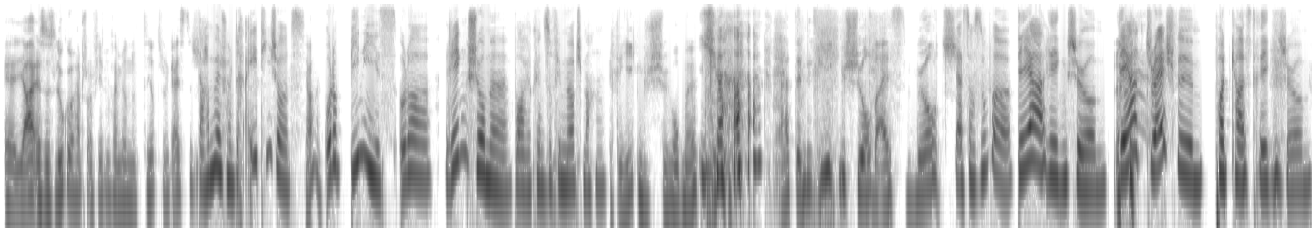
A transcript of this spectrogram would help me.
Äh, ja, also das Logo habe ich auf jeden Fall mir notiert, schon geistig. Da haben wir schon drei T-Shirts. Ja, Oder Beanies. Oder Regenschirme. Boah, wir können so viel Merch machen. Regenschirme. Ja, Er hat den Regenschirm als Merch. das ist doch super. Der Regenschirm. Der Trashfilm. Podcast Regenschirm.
